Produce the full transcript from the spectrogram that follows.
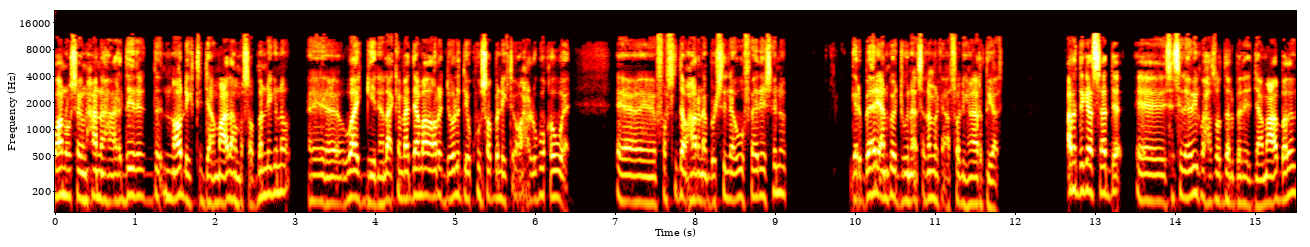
waanu sheegn waxaan ahaa ardayda da- noo dhigtay jaamacadaha ma soo bandhigno waa geena laakiin maadaama aad hore dowladda kuu soo bandhigtay oo wax lagu qawaa fursadda waxaan rabnaa bulshada ugu faa'iidaysano garbaari anigoo joognaa isla markaan aan soo dhigna ardaygaas ardaygaas hadda silsila habeenka waxaa soo dalbaday jaamacad badan.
